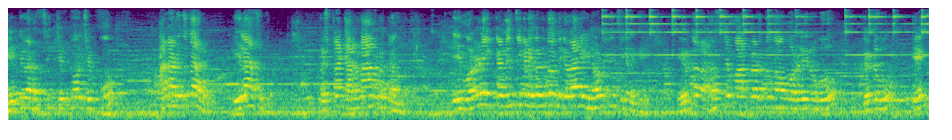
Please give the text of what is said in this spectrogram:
ఏంటి రహస్యం చెప్పు చెప్పు అని అడుగుతారు. విలాసుడు కృష్ణ కరుణామృతం ఈ మురళి ఇక్కడి నుంచి ఇక్కడికి వెళ్తుంది కదా ఈ నోటి నుంచి ఇక్కడికి. ఏమిటో రహస్యం మాట్లాడుతున్నావు మురళి నువ్వు? గడువు ఏంటి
